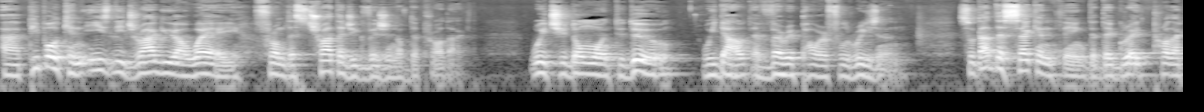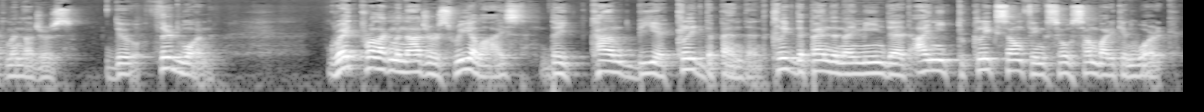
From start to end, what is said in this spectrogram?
uh, people can easily drag you away from the strategic vision of the product, which you don't want to do without a very powerful reason. So that's the second thing that the great product managers do. Third one, great product managers realize they can't be a click dependent. Click dependent, I mean that I need to click something so somebody can work.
